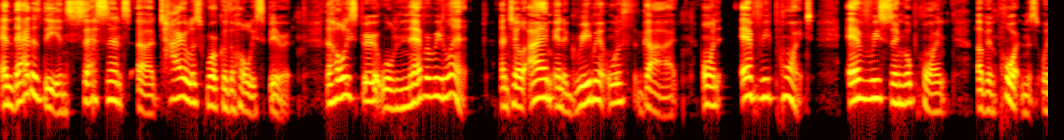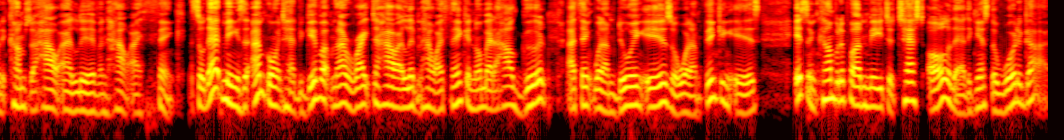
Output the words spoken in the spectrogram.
And that is the incessant, uh, tireless work of the Holy Spirit. The Holy Spirit will never relent until I am in agreement with God on every point, every single point of importance when it comes to how I live and how I think. So that means that I'm going to have to give up my right to how I live and how I think. And no matter how good I think what I'm doing is or what I'm thinking is, it's incumbent upon me to test all of that against the Word of God.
